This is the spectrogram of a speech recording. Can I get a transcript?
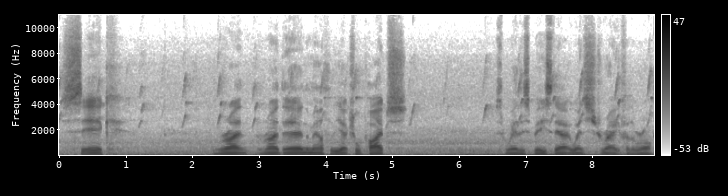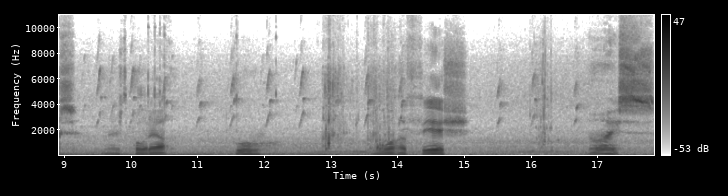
Sick. Right, right there in the mouth of the actual pipes. Just wear this beast out. It went straight for the rocks. Managed to pull it out. Ooh. What a fish. Nice.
